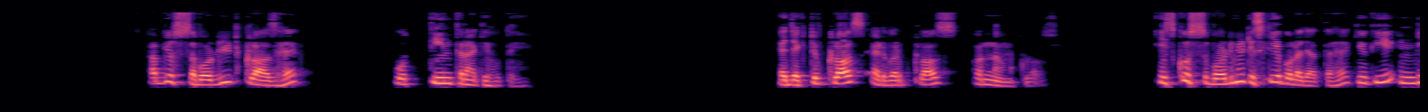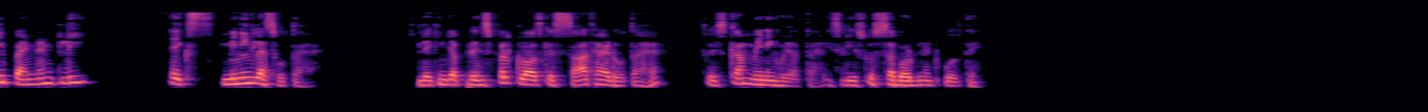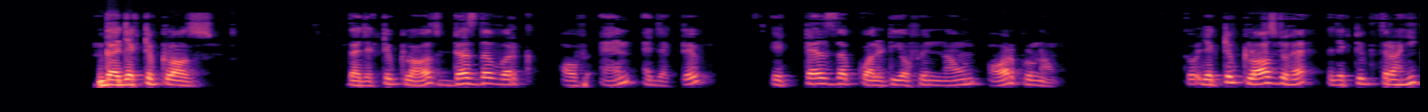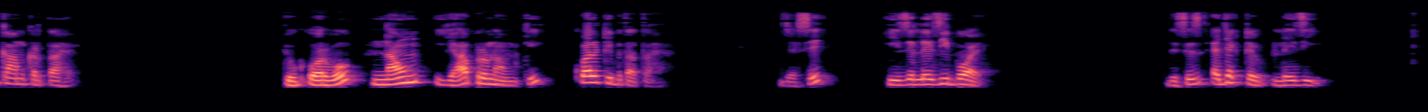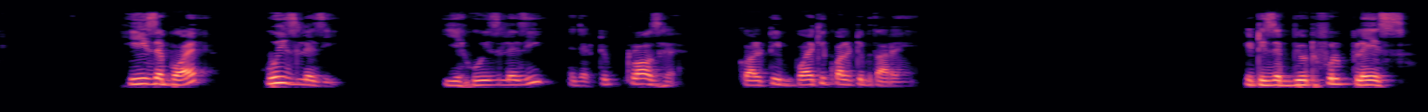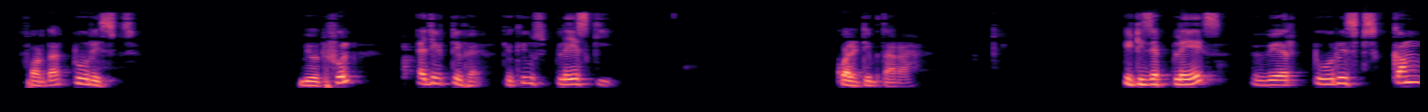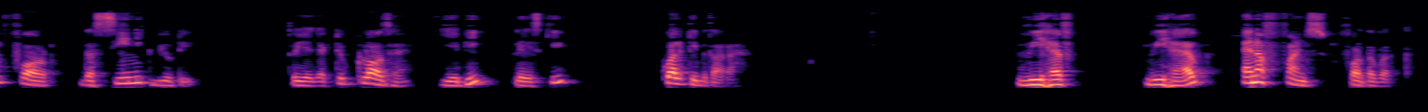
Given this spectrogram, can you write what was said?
अब जो सबॉर्डिनेट क्लॉज है, वो तीन तरह के होते हैं। एजेक्टिव क्लॉज एडवर्ब क्लॉज और नाउन क्लॉज इसको सबॉर्डिनेट इसलिए बोला जाता है क्योंकि ये इंडिपेंडेंटली एक मीनिंगलेस होता है। लेकिन जब प्रिंसिपल क्लॉज के साथ ऐड होता है तो इसका मीनिंग हो जाता है, इसलिए इसको सबॉर्डिनेट बोलते हैं। The adjective clause the adjective clause does the work of an adjective it tells the quality of a noun और प्रोनाउन तो एजेक्टिव क्लॉज जो है एजेक्टिव की तरह ही काम करता है। और वो नाउन या प्रोनाउन की क्वालिटी बताता है। जैसे he is a lazy boy this is adjective lazy he is a boy who is lazy ये who is lazy adjective clause है। क्वालिटी बॉय की क्वालिटी बता रहे हैं। It is a beautiful place for the tourists. Beautiful adjective है, क्योंकि उस place की क्वालिटी बता रहा है। It is a place where tourist come for the scenic beauty तो ये एडजेक्टिव क्लॉज है, ये भी प्लेस की क्वालिटी बता रहा है। We have we have enough funds for the work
